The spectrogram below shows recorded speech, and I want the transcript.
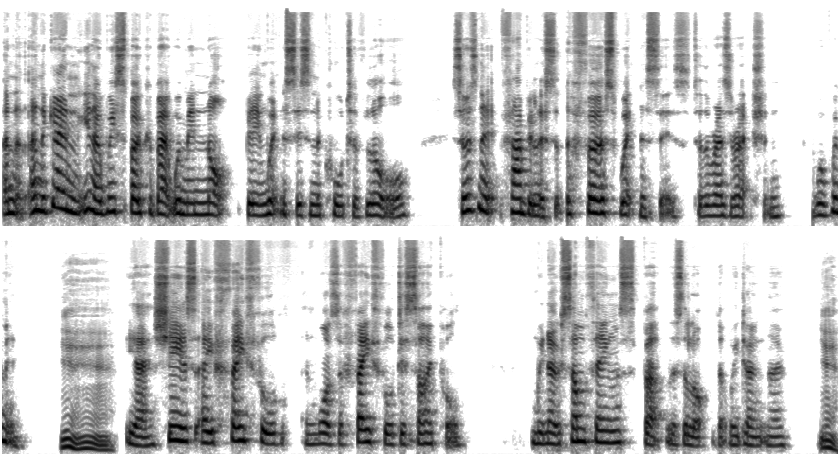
And, and again, you know, we spoke about women not being witnesses in a court of law. So isn't it fabulous that the first witnesses to the resurrection were women? Yeah, yeah. Yeah, she is a faithful and was a faithful disciple. We know some things, but there's a lot that we don't know. Yeah.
